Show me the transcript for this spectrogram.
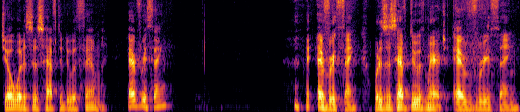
Joe, what does this have to do with family? Everything. Everything. What does this have to do with marriage? Everything.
